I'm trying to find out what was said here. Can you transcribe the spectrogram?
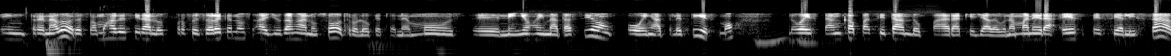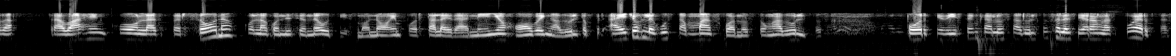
entrenadores, vamos a decir a los profesores que nos ayudan a nosotros, los que tenemos eh, niños en natación o en atletismo, lo están capacitando para que ya de una manera especializada trabajen con las personas con la condición de autismo, no importa la edad, niño, joven, adulto, a ellos les gusta más cuando son adultos, porque dicen que a los adultos se les cierran las puertas.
